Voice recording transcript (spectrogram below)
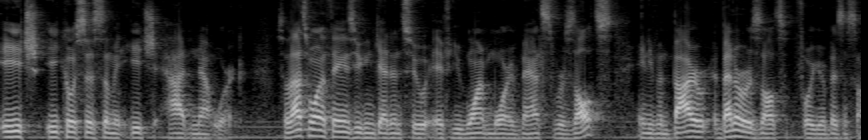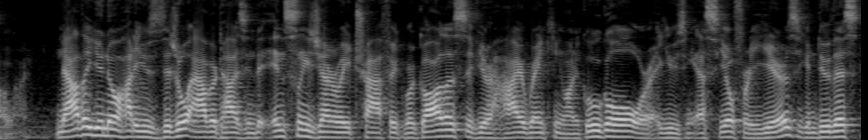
each ecosystem and each ad network. So that's one of the things you can get into if you want more advanced results and even better, better results for your business online. Now that you know how to use digital advertising to instantly generate traffic, regardless if you're high ranking on Google or using SEO for years, you can do this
